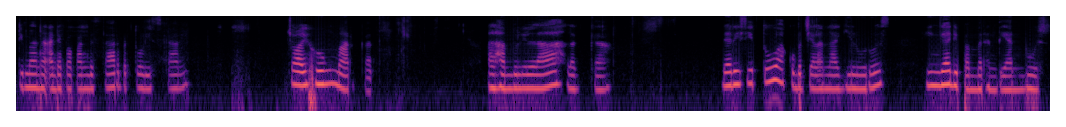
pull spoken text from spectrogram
di mana ada papan besar bertuliskan Choi Hung Market. Alhamdulillah lega. Dari situ aku berjalan lagi lurus hingga di pemberhentian bus.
